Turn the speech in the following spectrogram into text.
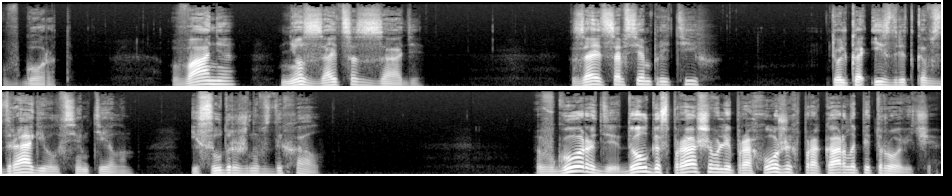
в город. Ваня нес зайца сзади. Заяц совсем притих, только изредка вздрагивал всем телом и судорожно вздыхал. В городе долго спрашивали прохожих про Карла Петровича,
